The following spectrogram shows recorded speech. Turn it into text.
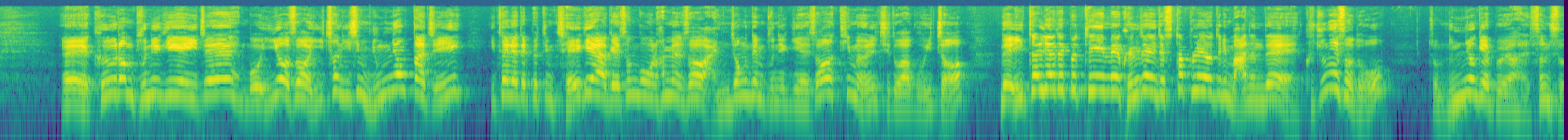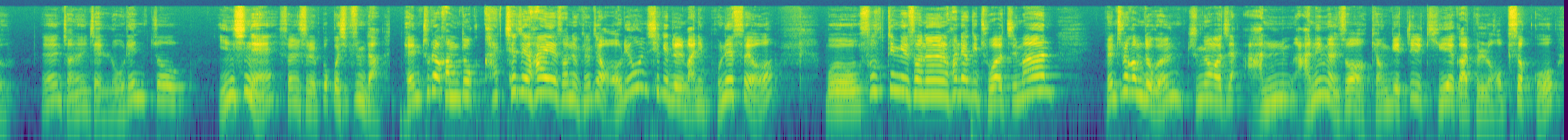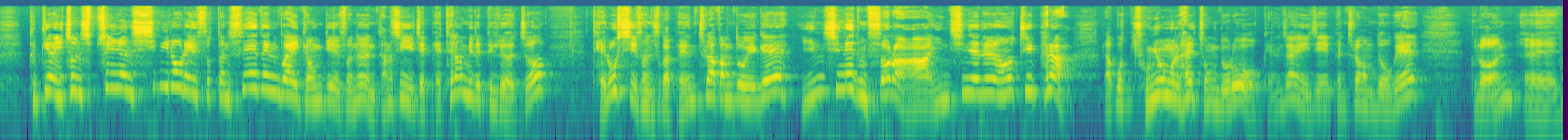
예, 그런 분위기에 이제 뭐 이어서 2026년까지 이탈리아 대표팀 재계약에 성공을 하면서 안정된 분위기에서 팀을 지도하고 있죠. 네, 이탈리아 대표팀에 굉장히 이제 스타 플레이어들이 많은데 그 중에서도 좀 눈여겨봐야 할 선수는 저는 이제 로렌조 인신의 선수를 뽑고 싶습니다. 벤투라 감독 체제 하에서는 굉장히 어려운 시기를 많이 보냈어요. 뭐 소속팀에서는 활약이 좋았지만 벤투라 감독은 중요하지 않, 않으면서 경기에 뛸 기회가 별로 없었고 급기야 2017년 11월에 있었던 스웨덴과의 경기에서는 당시 이제 베테랑 미드필더였죠. 데로시 선수가 벤투라 감독에게 인신에 좀 써라 인신에를 어, 투입해라 라고 종용을 할 정도로 굉장히 이제 벤투라 감독의 그런 에,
